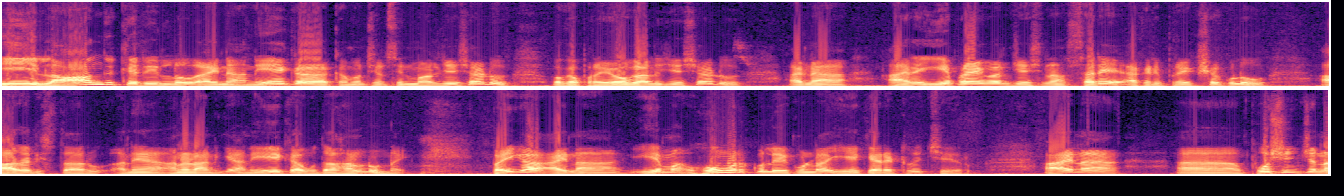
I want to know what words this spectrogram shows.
ఈ లాంగ్ కెరీర్లో ఆయన అనేక కమర్షియల్ సినిమాలు చేశాడు ఒక ప్రయోగాలు చేశాడు. ఆయన ఆయన ఏ ప్రయోగం చేసినా సరే అక్కడి ప్రేక్షకులు ఆదరిస్తారు అనే అనడానికి అనేక ఉదాహరణలు ఉన్నాయి. పైగా ఆయన ఏమ హోంవర్క్ లేకుండా ఏ క్యారెక్టర్ చేయరు. ఆయన పోషించిన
